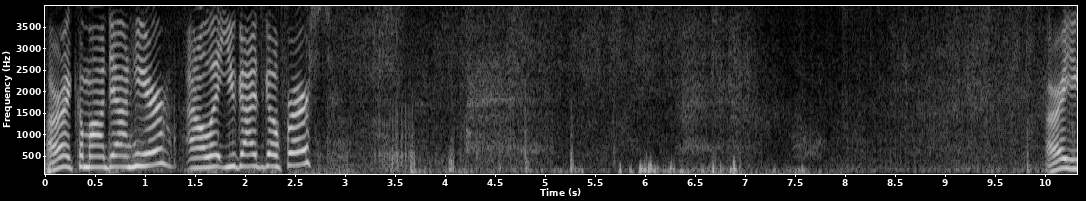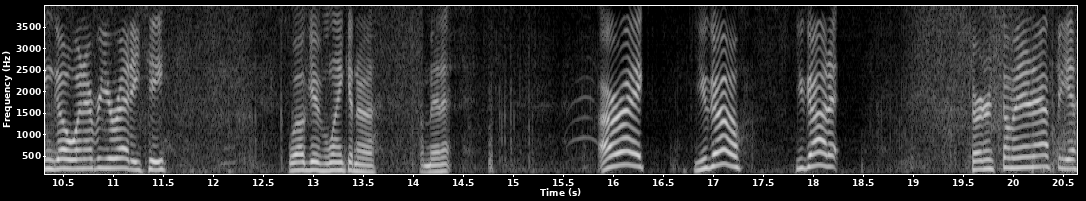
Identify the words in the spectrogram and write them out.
All right, come on down here, and I'll let you guys go first. All right, you can go whenever you're ready, T. We'll give Lincoln a, a minute. All right, you go. You got it. Turner's coming in after you.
